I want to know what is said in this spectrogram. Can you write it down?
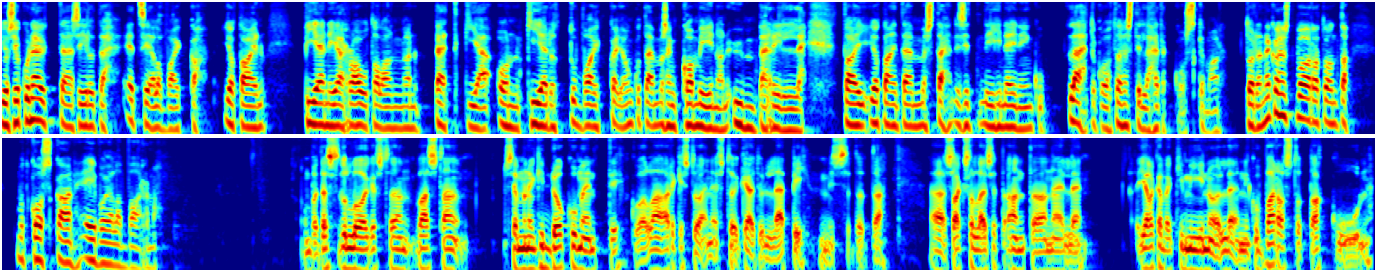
jos joku näyttää siltä, että siellä on vaikka jotain pieniä rautalangan pätkiä on kiedottu vaikka jonkun tämmöisen kamiinan ympärille tai jotain tämmöistä, niin sitten niihin ei niin kuin lähtökohtaisesti lähdetä koskemaan. Todennäköisesti vaaratonta, mutta koskaan ei voi olla varma. Onpa tässä tullut oikeastaan vastaan semmoinenkin dokumentti, kun ollaan arkistoaineistoja käyty läpi, missä tota, saksalaiset antaa näille jalkaväkimiinoille niin kuin varastotakuun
